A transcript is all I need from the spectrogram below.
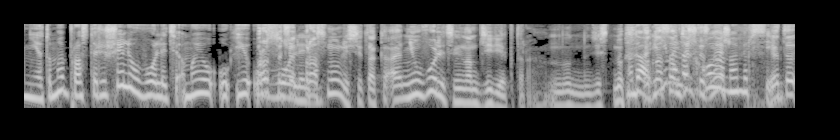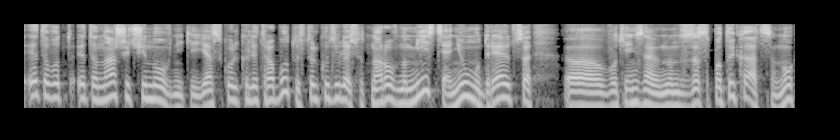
нету. Мы просто решили уволить, мы у- и Просто уволили. что-то проснулись и так, а не уволите ли нам директора? Ну, здесь, ну, Да, вот на самом деле, ты школа знаешь, номер семь. это, это вот это наши чиновники. Я сколько лет работаю, столько удивляюсь. Вот на ровном месте они умудряются, э, вот я не знаю, ну, заспотыкаться. Ну,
